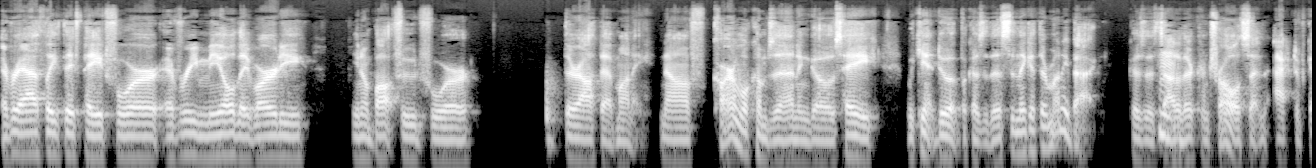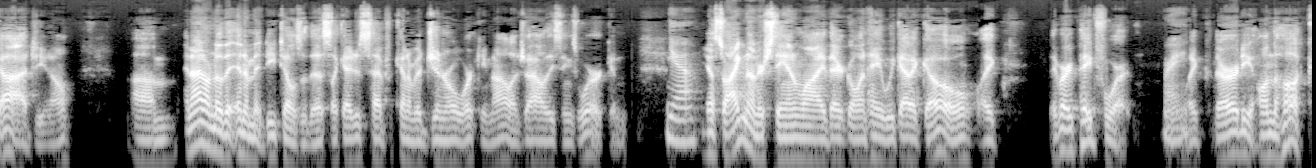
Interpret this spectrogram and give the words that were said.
every athlete they've paid for, every meal they've already, you know, bought food for, they're out that money. Now, if Carnival comes in and goes, Hey, we can't do it because of this, then they get their money back because it's out Hmm. of their control. It's an act of God, you know? Um, and I don't know the intimate details of this. Like I just have kind of a general working knowledge of how these things work. And yeah yeah, so I can understand why they're going, Hey, we got to go. Like they've already paid for it. right Like they're already on the hook.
